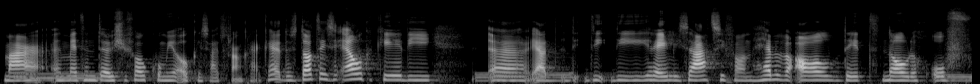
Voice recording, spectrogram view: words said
maar eh, met een deux chevaux kom je ook in Zuid-Frankrijk. Dus dat is elke keer die, uh, ja, die, die, die realisatie van hebben we al dit nodig of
